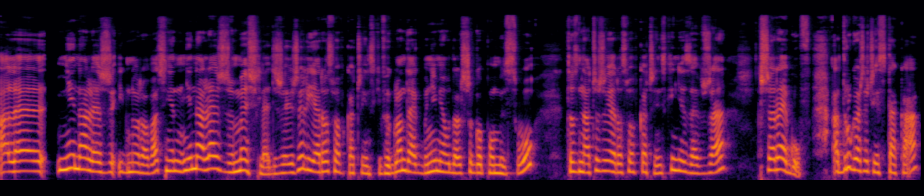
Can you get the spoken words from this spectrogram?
ale nie należy ignorować, nie, nie należy myśleć, że jeżeli Jarosław Kaczyński wygląda jakby nie miał dalszego pomysłu, to znaczy, że Jarosław Kaczyński nie zewrze szeregów. A druga rzecz jest taka,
